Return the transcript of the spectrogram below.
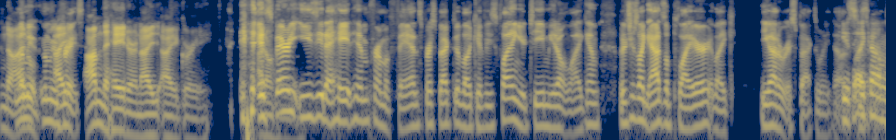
no, let me let me phrase. I, am the hater, and I I agree. It's I very easy to hate him from a fan's perspective. Like if he's playing your team, you don't like him. But it's just like as a player, like you got to respect what he does. He's, he's like um.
